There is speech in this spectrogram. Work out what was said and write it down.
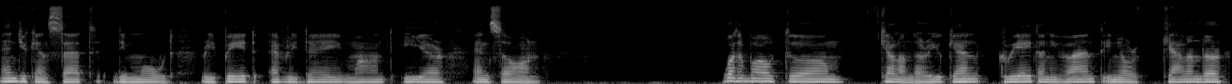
and you can set the mode, repeat every day, month, year, and so on. What about um, calendar? You can create an event in your calendar,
